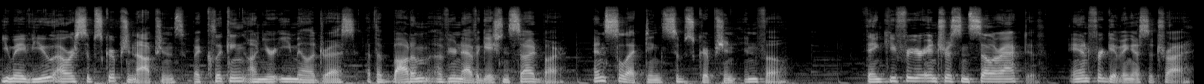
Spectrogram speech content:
You may view our subscription options by clicking on your email address at the bottom of your navigation sidebar and selecting subscription info. Thank you for your interest in Seller Active and for giving us a try.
